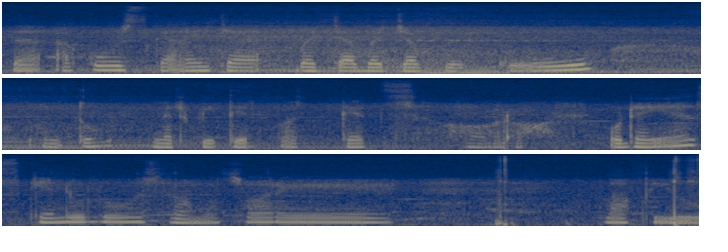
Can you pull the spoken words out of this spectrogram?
ya, aku sekarang baca-baca buku untuk nerbitin podcast horor. Udah ya sekian dulu. Selamat sore. Love you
